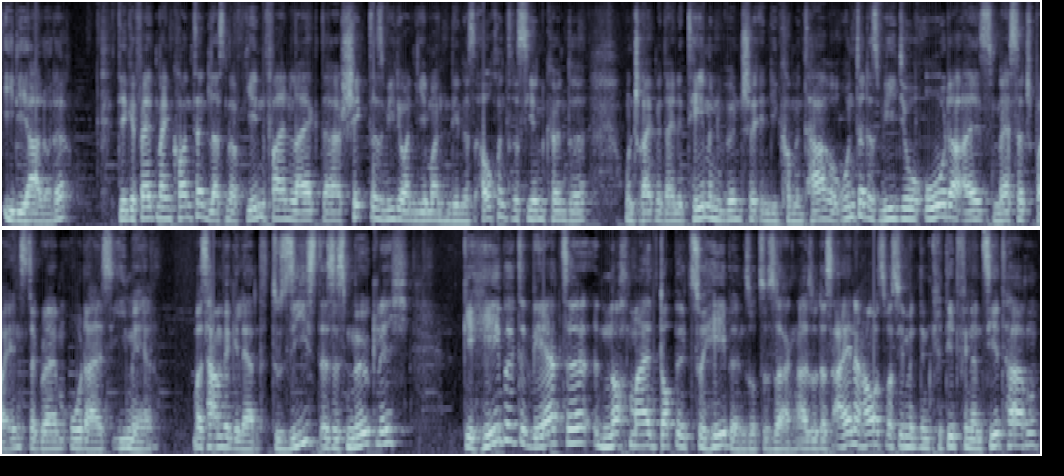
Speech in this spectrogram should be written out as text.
Ideal, oder? Dir gefällt mein Content? Lass mir auf jeden Fall ein Like da, schick das Video an jemanden, den das auch interessieren könnte und schreib mir deine Themenwünsche in die Kommentare unter das Video oder als Message bei Instagram oder als E-Mail. Was haben wir gelernt? Du siehst, es ist möglich, gehebelte Werte nochmal doppelt zu hebeln sozusagen. Also das eine Haus, was wir mit dem Kredit finanziert haben,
